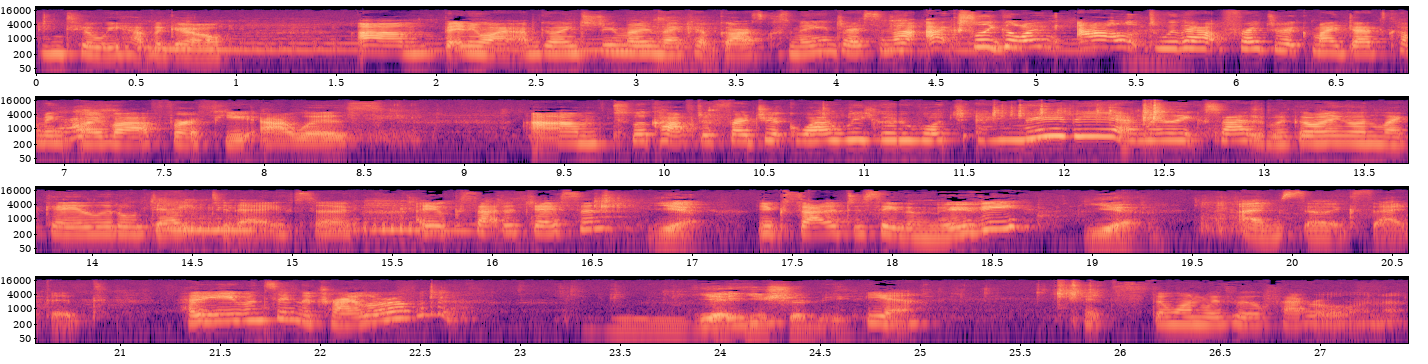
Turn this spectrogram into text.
until we have a girl. Um, but anyway, I'm going to do my makeup, guys, because me and Jason are actually going out without Frederick. My dad's coming over for a few hours um, to look after Frederick while we go to watch a movie. I'm really excited. We're going on like a little date today. So, are you excited, Jason? yeah. You excited to see the movie? Yeah. I'm so excited. Have you even seen the trailer of it? Yeah, you showed me. Yeah. It's the one with Will Ferrell in it.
